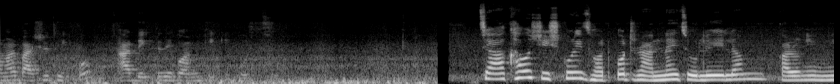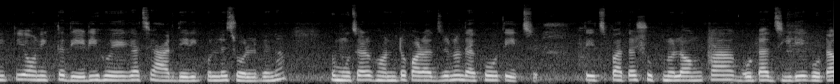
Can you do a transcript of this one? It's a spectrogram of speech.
আমার পাশে থেকো আর দেখতে থেকো আমি কী কী করছি। চা খাওয়া শেষ করে ঝটপট রান্নায় চলে এলাম, কারণ এমনিতে অনেকটা দেরি হয়ে গেছে, আর দেরি করলে চলবে না। তো মোচার ঘন্ট করার জন্য দেখো তেজ, তেজপাতা, শুকনো লঙ্কা, গোটা জিরে, গোটা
